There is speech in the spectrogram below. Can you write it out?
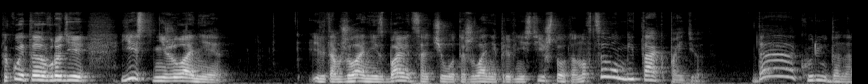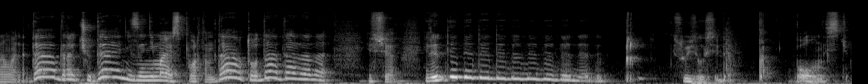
Какое-то вроде есть нежелание или там желание избавиться от чего-то, желание привнести что-то, но в целом и так пойдет. Да, курю, да, нормально. Да, драчу, да, не занимаюсь спортом. Да, то, да, да, да, да. И все. И да, да, да, да, да, да, да, да, да. Сузил себя полностью.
